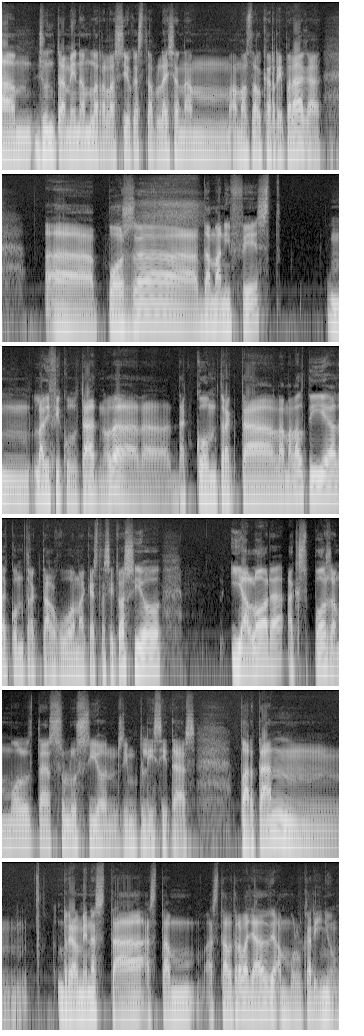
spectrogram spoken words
amb, juntament amb la relació que estableixen amb, amb els del carrer Praga, eh, posa de manifest mm, la dificultat no? de, de, de com tractar la malaltia, de com tractar algú amb aquesta situació, i alhora exposa moltes solucions implícites. Per tant, realment està, està, està treballada amb molt carinyo.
